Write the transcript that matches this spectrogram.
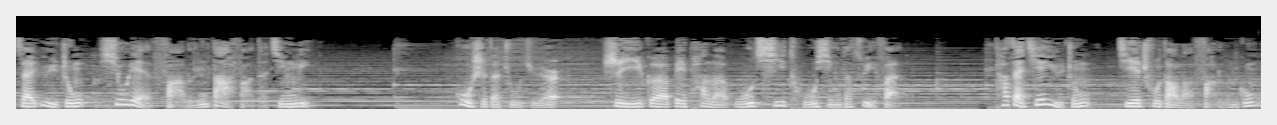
在狱中修炼法轮大法的经历。故事的主角。是一个被判了无期徒刑的罪犯，他在监狱中接触到了法轮功，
